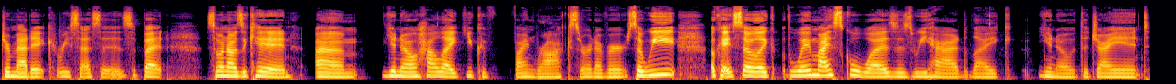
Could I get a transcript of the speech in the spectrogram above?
dramatic recesses. But so when I was a kid, um, you know how like you could find rocks or whatever. So we okay, so like the way my school was is we had like you know the giant.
